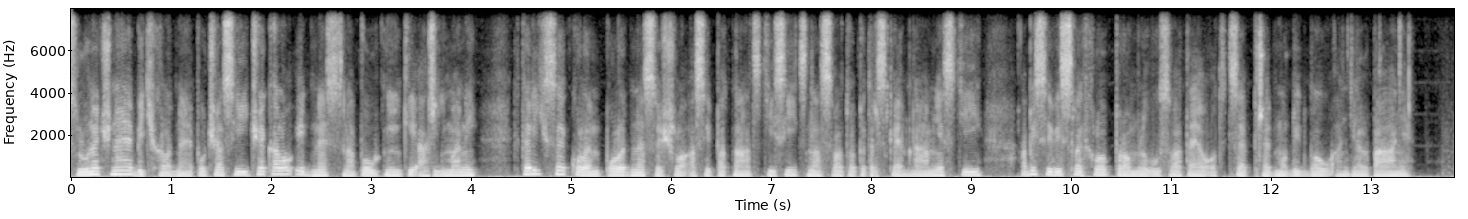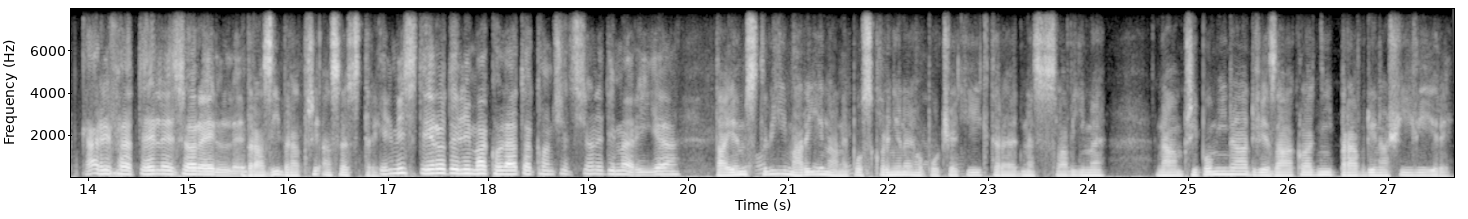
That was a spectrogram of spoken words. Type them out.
Slunečné, byť chladné počasí čekalo i dnes na poutníky a římany, kterých se kolem poledne sešlo asi 15 tisíc na svatopetrském náměstí, aby si vyslechlo promluvu svatého otce před modlitbou Anděl Páně. Cari fratelli e sorelle, Drazí bratři a sestry, il mistero dell'Immacolata Concezione di Maria tajemství Marijina neposkvrněného početí, které dnes slavíme, nám připomíná dvě základní pravdy naší víry.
